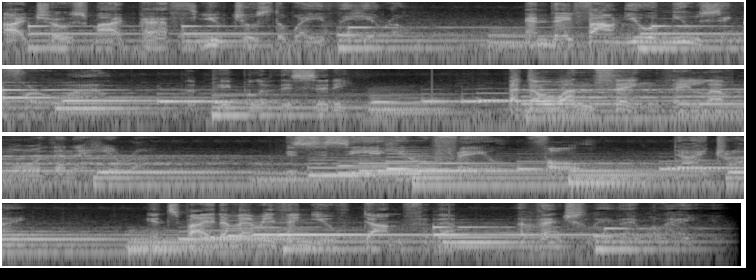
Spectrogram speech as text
I chose my path, you chose the way of the hero. And they found you amusing for a while, the people of this city. But the one thing they love more than a hero is to see a hero fail, fall, die trying. In spite of everything you've done for them, eventually they will hate you.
